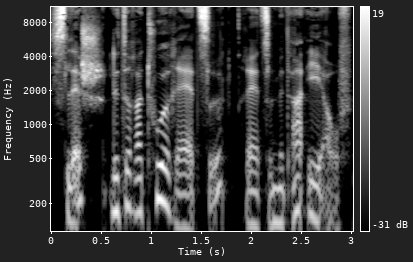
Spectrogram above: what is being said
slash Literaturrätsel, Rätsel mit AE auf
